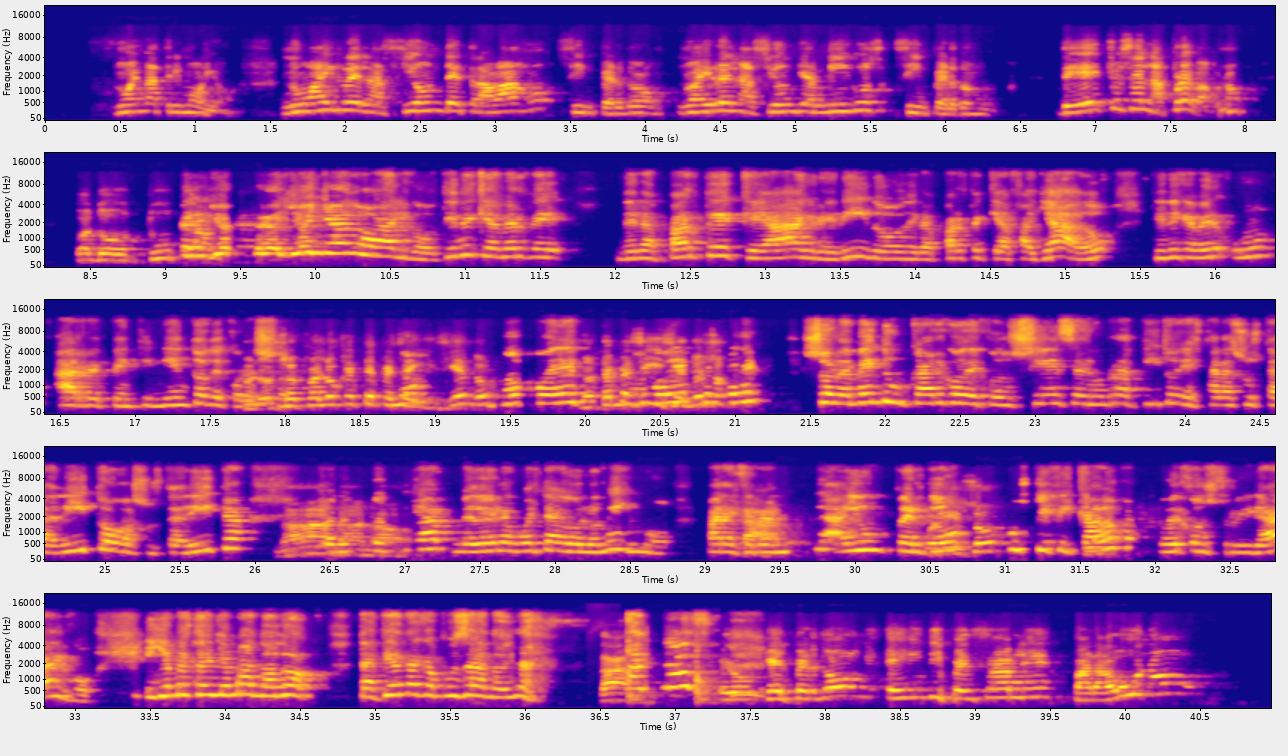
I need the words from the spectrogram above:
No hay matrimonio. No hay relación de trabajo sin perdón. No hay relación de amigos sin perdón. De hecho, esa es la prueba, ¿no? Cuando tú... Pero, yo, pero yo añado algo, tiene que haber de, de la parte que ha agredido, de la parte que ha fallado, tiene que haber un arrepentimiento de corazón. Pero eso fue lo que te empecé diciendo. No puede, no te empecé diciendo eso. Solamente un cargo de conciencia de un ratito y estar asustadito o asustadita. No, no, no. Me doy la vuelta y hago lo mismo, para que realmente hay un perdón justificado para poder construir algo. Y ya me están llamando, Doc, Tatiana Capuzano, ya. Dale. Pero que el perdón es indispensable para uno,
